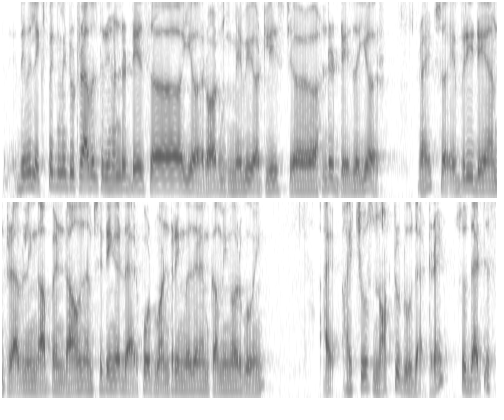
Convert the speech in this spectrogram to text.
they will expect me to travel 300 days a year or maybe at least uh, 100 days a year right? So every day i'm traveling up and down i'm sitting at the airport wondering whether i'm coming or going. I, I chose not to do that right? So that is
